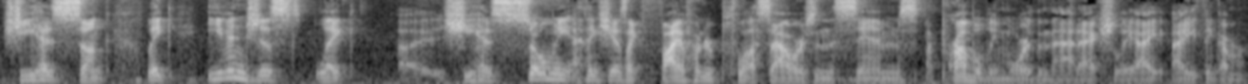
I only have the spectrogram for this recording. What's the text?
she has sunk like even just like. Uh, she has so many. I think she has like 500 plus hours in The Sims. Uh, probably more than that, actually. I, I think I'm.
